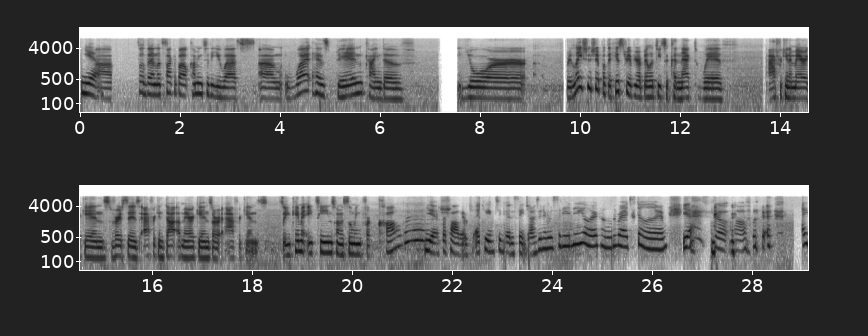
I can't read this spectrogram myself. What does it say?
Yeah. Uh, so then let's talk about coming to the U.S. Um, what has been kind of your relationship with the history of your ability to connect with African Americans versus African dot Americans or Africans. So you came at 18, so I'm assuming for college? Yeah, for college. I came to go to St. John's University in New York on the Red Storm. Yeah, so um, I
